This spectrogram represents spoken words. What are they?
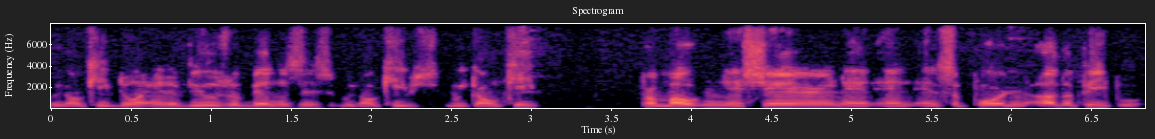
we gonna keep doing interviews with businesses. we gonna keep we gonna keep promoting and sharing and, and, and supporting other people,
